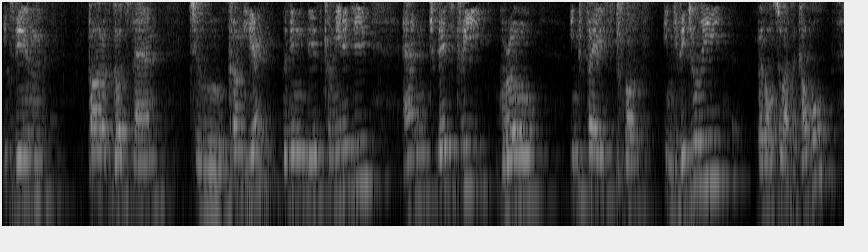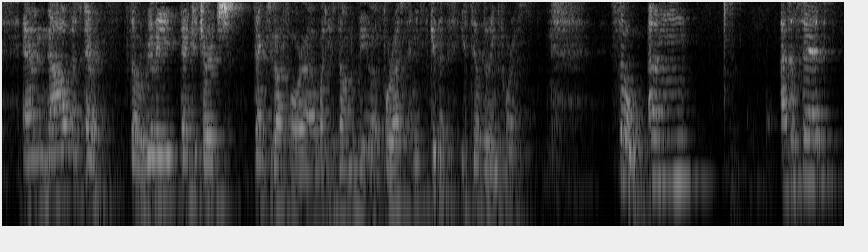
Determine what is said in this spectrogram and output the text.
it's been part of God's plan to come here within this community and to basically grow in faith both individually but also as a couple and now as parents. So really, thank you, church. Thanks God for uh, what He's done uh, for us, and He's still, he's still doing for us. So, um, as I said,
